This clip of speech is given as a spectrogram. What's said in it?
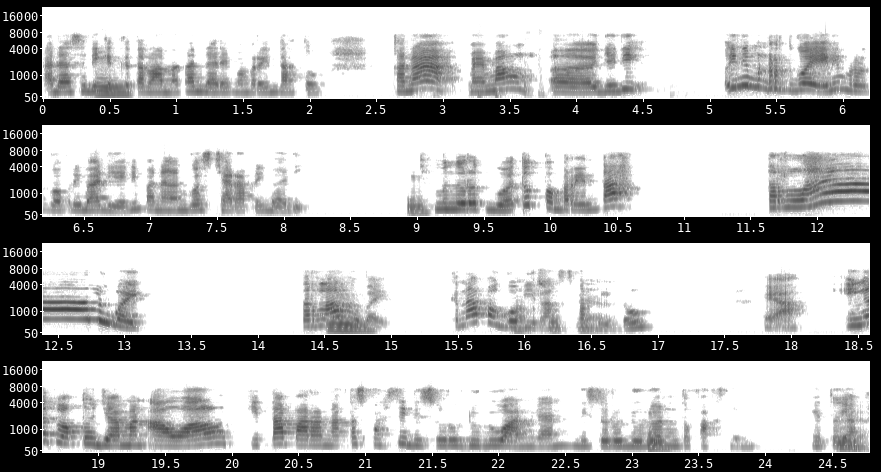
Ada sedikit Hmm. keterlambatan dari pemerintah tuh. Karena memang eh, jadi ini menurut gue ya, ini menurut gue pribadi ya, ini pandangan gue secara pribadi. Hmm. Menurut gue tuh pemerintah terlalu baik. Terlalu Hmm. baik. Kenapa gue bilang seperti itu? Ya, ingat waktu zaman awal kita para nakes pasti disuruh duluan kan, disuruh duluan untuk vaksin. Gitu ya. Iya,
